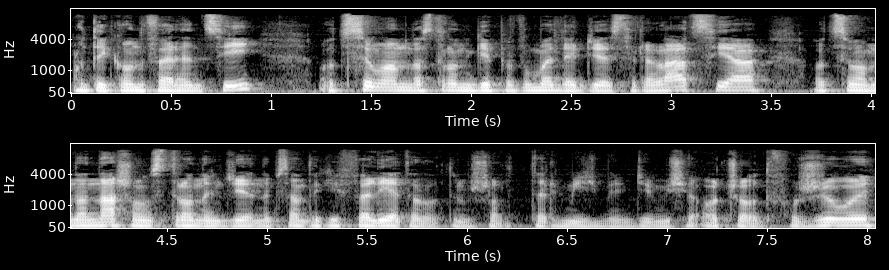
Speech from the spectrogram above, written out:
o tej konferencji. Odsyłam na stronę GPW Media, gdzie jest relacja. Odsyłam na naszą stronę, gdzie napisałem taki felieton o tym short termizmie, gdzie mi się oczy otworzyły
